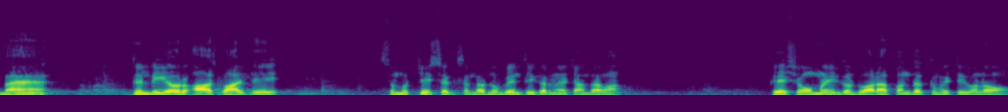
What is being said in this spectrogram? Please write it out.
ਮੈਂ ਦਿੱਲੀ ਔਰ ਆਸ-ਪਾਸ ਦੇ ਸਮੁੱਚੇ ਸਿੱਖ ਸੰਗਤ ਨੂੰ ਬੇਨਤੀ ਕਰਨਾ ਚਾਹੁੰਦਾ ਹਾਂ ਕਿ ਸ਼੍ਰੋਮਣੀ ਗੁਰਦੁਆਰਾ ਪ੍ਰਬੰਧਕ ਕਮੇਟੀ ਵੱਲੋਂ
